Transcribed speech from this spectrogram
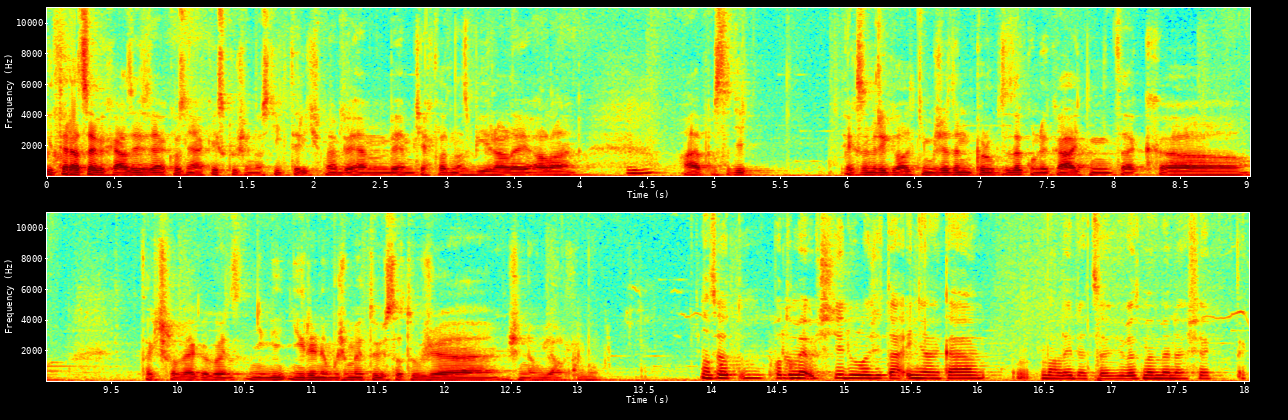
iterace vycházejí z- jako z nějakých zkušeností, které jsme během, během těch let nazbírali, ale, Mhm. ale v podstatě, jak jsem říkal, tím, že ten produkt je tak unikátní, tak, uh, tak člověk jako nikdy, nemůže mít tu jistotu, že, že neudělal chybu. No potom, potom je určitě důležitá i nějaká validace, že vezmeme naše tak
